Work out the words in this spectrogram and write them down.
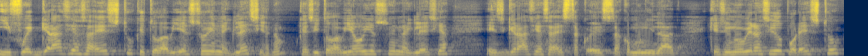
Y fue gracias a esto que todavía estoy en la iglesia, ¿no? Que si todavía hoy estoy en la iglesia, es gracias a esta, esta comunidad. Que si no hubiera sido por esto,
